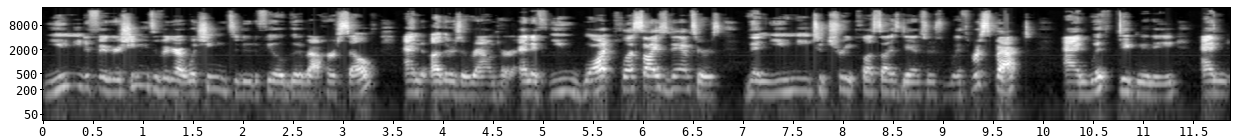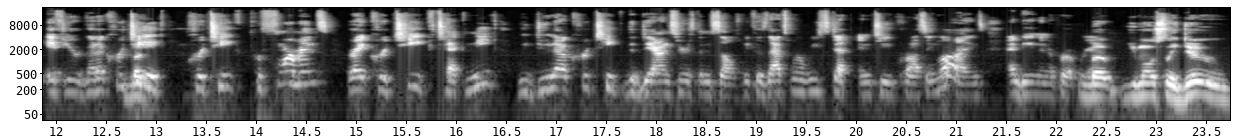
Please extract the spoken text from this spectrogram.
You need to figure, she needs to figure out what she needs to do to feel good about herself and others around her. And if you want plus size dancers, then you need to treat plus size dancers with respect and with dignity. And if you're going to critique, critique performance, right? Critique technique. We do not critique the dancers themselves because that's where we step into crossing lines and being inappropriate. But you mostly do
